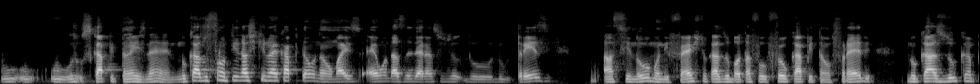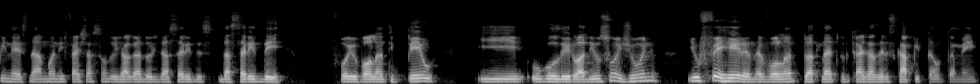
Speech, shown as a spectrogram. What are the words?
o, o, os capitães, né? No caso o Frontino acho que não é capitão não, mas é uma das lideranças do, do, do 13, assinou o manifesto, no caso do Botafogo foi o capitão Fred, no caso do Campinense, na manifestação dos jogadores da série, da série D, foi o volante Peu e o goleiro Adilson Júnior, e o Ferreira, né, volante do Atlético de Cajazeiras, capitão também.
